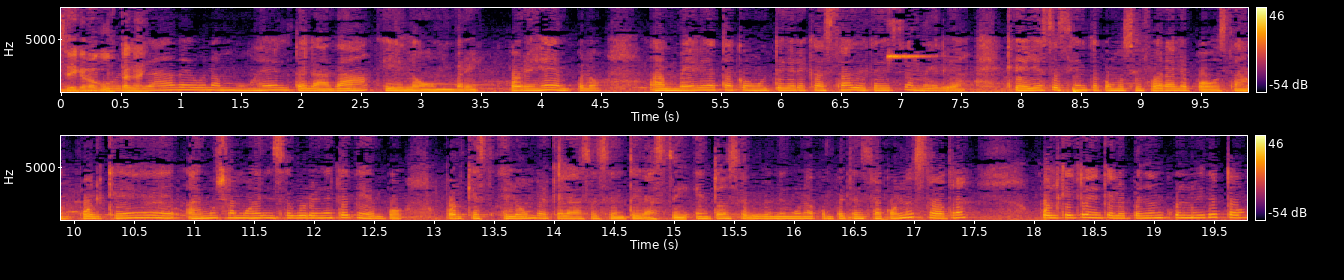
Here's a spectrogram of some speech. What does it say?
Sí, que nos gustan ahí. seguridad de una mujer te la da el hombre. Por ejemplo, Amelia está con un tigre casado y te dice Amelia que ella se siente como si fuera la esposa. ¿Por qué hay mucha mujer insegura en este tiempo? Porque es el hombre que la hace sentir así. Entonces viven en una competencia con las otras porque creen que le pegan cuerno y de todo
